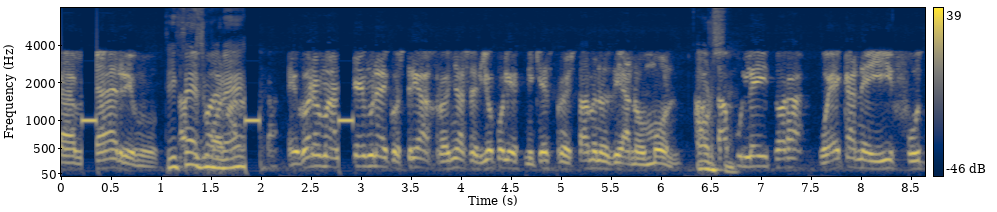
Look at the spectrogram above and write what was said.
καβλιάρι μου. Τι θες, Ας πω, μωρέ; ρε μαλάκα. Εγώ ρε μαλάκα ήμουνα 23 χρόνια σε δύο πολυεθνικές προϊστάμενο διανομών. Αυτά που λέει τώρα που έκανε η e-food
